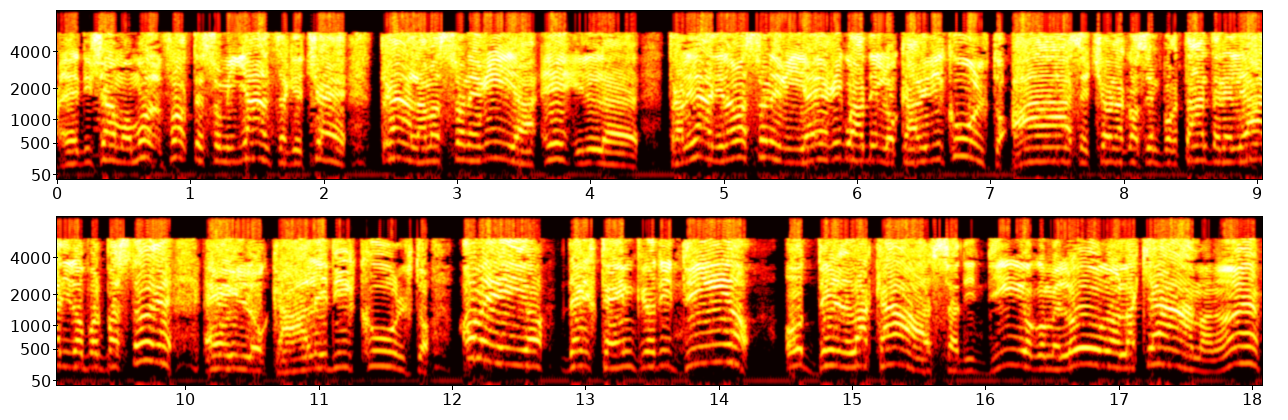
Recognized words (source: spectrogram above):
eh, diciamo, forte somiglianza che c'è tra la massoneria e il, tra le Adi e la massoneria è riguardo il locale di culto. Ah, se c'è una cosa importante nelle Adi dopo il pastore è il locale di culto, o meglio, del Tempio di Dio, o della casa di Dio, come loro la chiamano, eh?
